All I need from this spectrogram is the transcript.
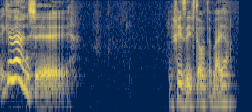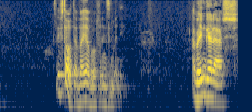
מכיוון ש... וכי זה יפתור את הבעיה. זה יפתור את הבעיה באופן זמני. הבן גלש,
